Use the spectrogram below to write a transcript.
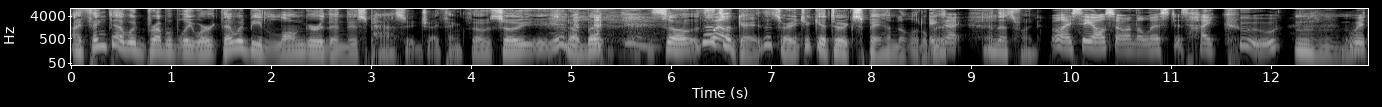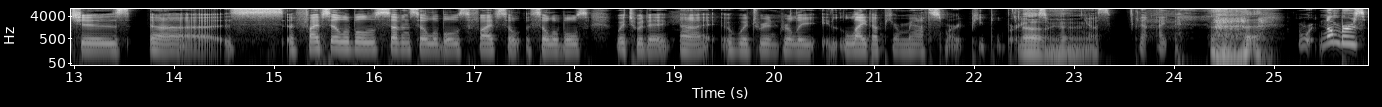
I think that would probably work. That would be longer than this passage, I think, though. So, you know, but so that's Well- okay. That's all right. You get to expand a little bit. And that's fine. Well, I see also on the list is haiku, Mhm. which is uh, five syllables, seven syllables, five syll- syllables, which would uh, which would really light up your math smart people brains. Oh, yeah. Yes. Yeah, I, numbers.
